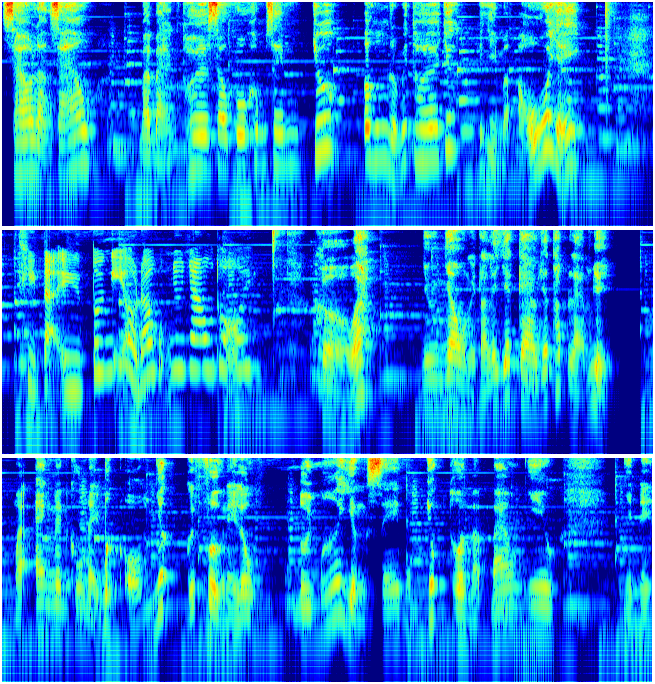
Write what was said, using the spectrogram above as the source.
Sao là sao mà bạn thuê sao cô không xem trước ưng rồi mới thuê chứ? Cái gì mà ẩu quá vậy? Thì tại tôi nghĩ ở đâu cũng như nhau thôi. Khờ quá. Như nhau người ta lấy giá cao giá thấp làm gì? Mà an ninh khu này bất ổn nhất của phường này luôn. Tôi mới dừng xe một chút thôi mà bao nhiêu? Nhìn đi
